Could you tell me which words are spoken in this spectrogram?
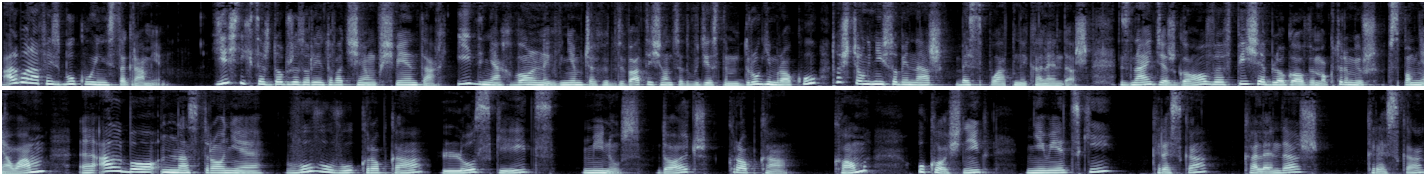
albo na Facebooku i Instagramie. Jeśli chcesz dobrze zorientować się w świętach i dniach wolnych w Niemczech w 2022 roku, to ściągnij sobie nasz bezpłatny kalendarz. Znajdziesz go we wpisie blogowym, o którym już wspomniałam, e, albo na stronie www.losgates-deutsch.com ukośnik niemiecki kreska kalendarz kreska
